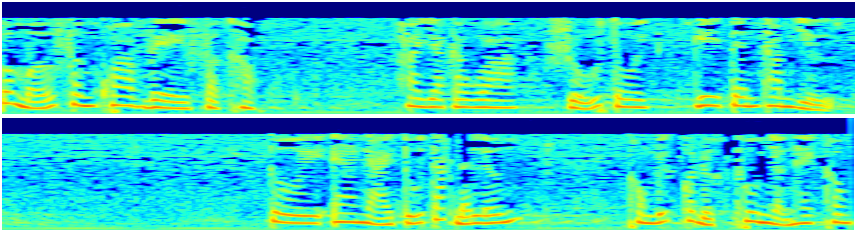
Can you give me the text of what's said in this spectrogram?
có mở phân khoa về Phật học. Hayakawa rủ tôi ghi tên tham dự. Tôi e ngại tuổi tác đã lớn, không biết có được thu nhận hay không.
